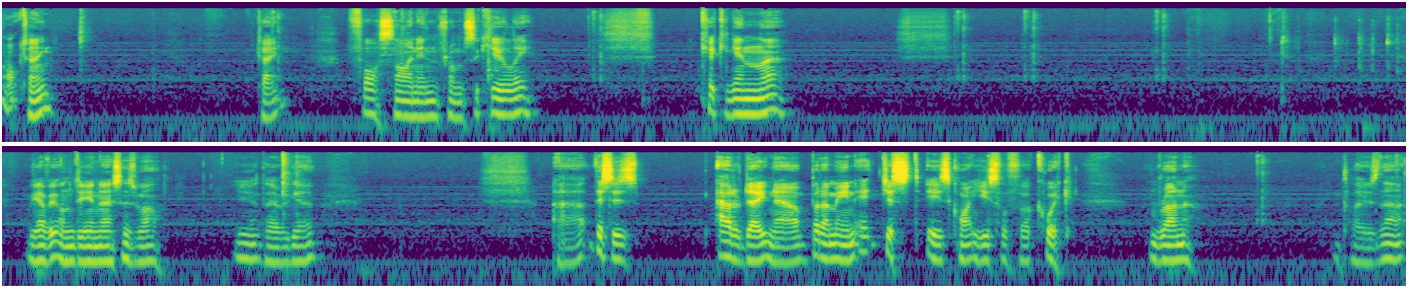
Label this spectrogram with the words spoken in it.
Octane, okay, force sign in from Securly, kicking in there. We have it on DNS as well. Yeah, there we go. Uh, this is out of date now, but I mean, it just is quite useful for a quick run. Close that,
